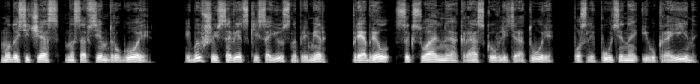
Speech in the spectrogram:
Мода сейчас на совсем другое, и бывший Советский Союз, например, приобрел сексуальную окраску в литературе после Путина и Украины.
